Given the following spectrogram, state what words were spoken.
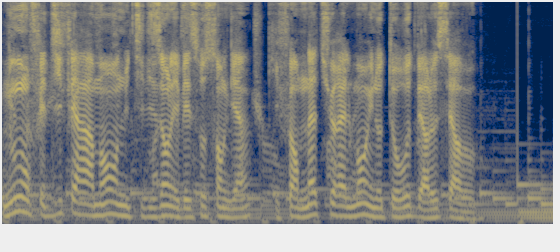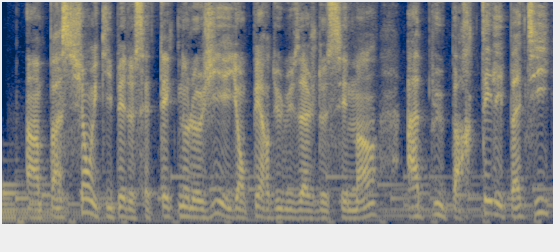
Nous, on fait différemment en utilisant les vaisseaux sanguins qui forment naturellement une autoroute vers le cerveau. Un patient équipé de cette technologie ayant perdu l'usage de ses mains a pu par télépathie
